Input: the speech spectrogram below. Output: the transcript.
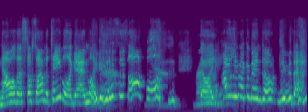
now all that stuff's on the table again. Like yeah. this is awful. Right. So I highly recommend don't do that.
